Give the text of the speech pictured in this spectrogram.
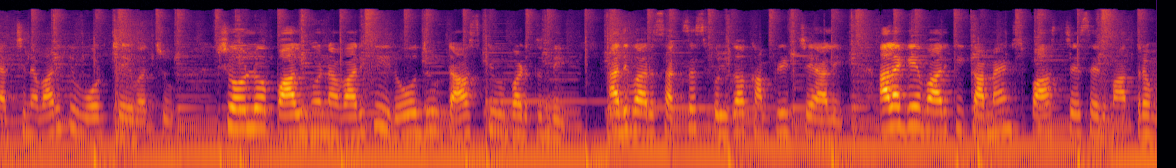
నచ్చిన వారికి ఓట్ చేయవచ్చు. షోలో పాల్గొన్న వారికి రోజు టాస్క్ ఇవ్వబడుతుంది. అది వారు సక్సెస్ఫుల్గా కంప్లీట్ చేయాలి. అలాగే వారికి కమాండ్స్ పాస్ చేసేది మాత్రం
